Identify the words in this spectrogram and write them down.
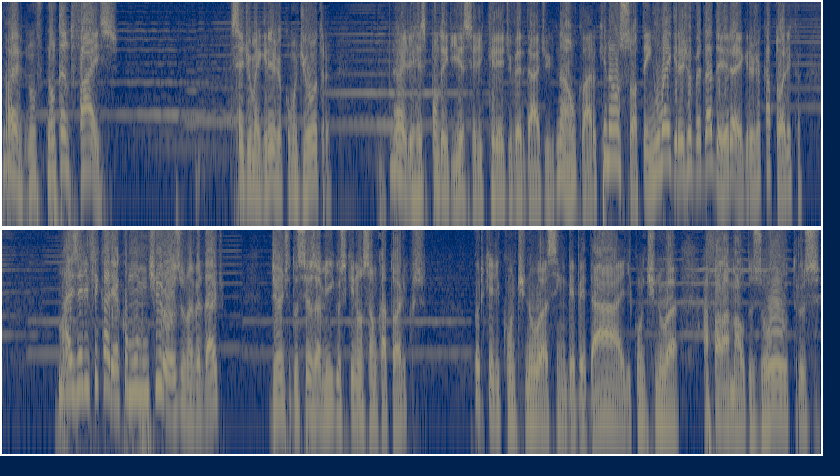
não, é, não, não tanto faz ser de uma igreja como de outra, não, ele responderia se ele crê de verdade. Não, claro que não, só tem uma igreja verdadeira, a igreja católica. Mas ele ficaria como um mentiroso, não é verdade? Diante dos seus amigos que não são católicos. Porque ele continua a se embebedar, ele continua a falar mal dos outros,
